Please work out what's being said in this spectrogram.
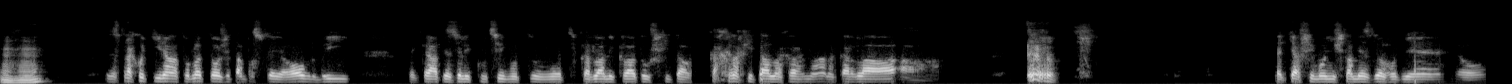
Mm-hmm. Ze Strachotína, tohle to, že tam prostě jo, dobrý, tenkrát jezdili kluci od, od Karla Nikla, to už chytal, Kachna chytal na, na, na Karla a Peťa Šimoniš tam jezdil hodně, jo.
